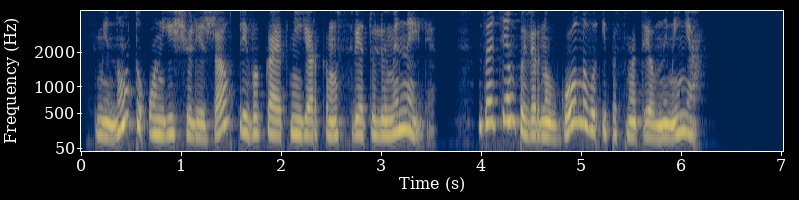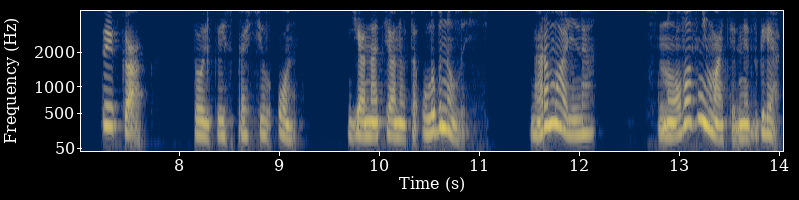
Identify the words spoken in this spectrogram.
С минуту он еще лежал, привыкая к неяркому свету люминеля. Затем повернул голову и посмотрел на меня. «Ты как?» – только и спросил он. Я натянуто улыбнулась. «Нормально». Снова внимательный взгляд.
